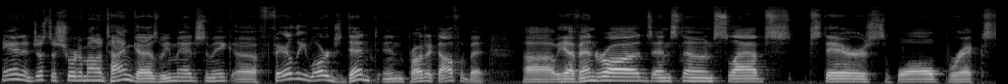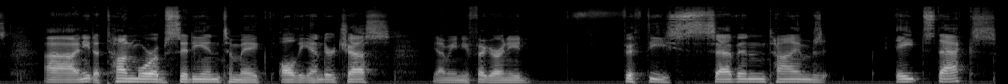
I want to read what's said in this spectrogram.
And in just a short amount of time, guys, we managed to make a fairly large dent in Project Alphabet. Uh, we have end rods, end stones, slabs, stairs, wall, bricks. Uh, I need a ton more obsidian to make all the ender chests. I mean, you figure I need 57 times 8 stacks.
